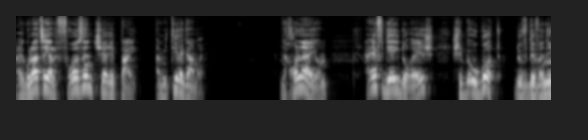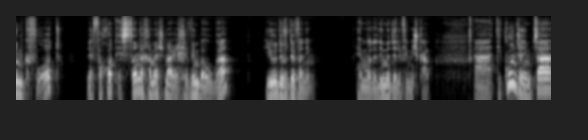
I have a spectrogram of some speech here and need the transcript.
הרגולציה היא על פרוזן צ'רי פאי, אמיתי לגמרי. נכון להיום, ה-FDA דורש שבעוגות דובדבנים קפואות, לפחות 25 מהרכיבים בעוגה יהיו דובדבנים. הם מודדים את זה לפי משקל. התיקון שנמצא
